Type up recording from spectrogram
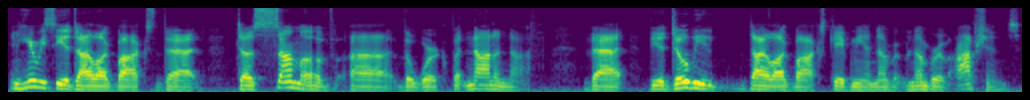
And here we see a dialog box that does some of uh, the work, but not enough. That the Adobe dialog box gave me a number, number of options.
